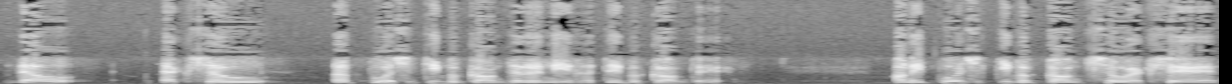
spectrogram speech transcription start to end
Wel, ek sou 'n positiewe kant en 'n negatiewe kant hê. Aan die positiewe kant sou ek sê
